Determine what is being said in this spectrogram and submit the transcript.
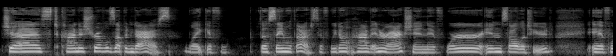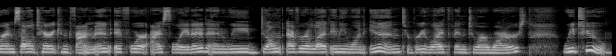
just kind of shrivels up and dies. Like if the same with us. If we don't have interaction, if we're in solitude, if we're in solitary confinement, if we're isolated and we don't ever let anyone in to breathe life into our waters, we too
